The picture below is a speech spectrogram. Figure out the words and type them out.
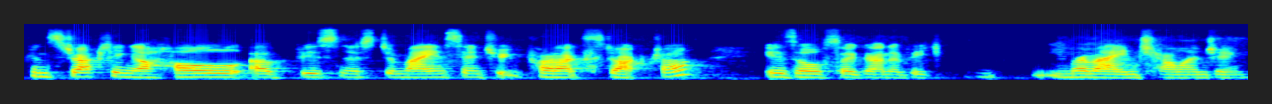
constructing a whole of business domain-centric product structure is also going to be remain challenging.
